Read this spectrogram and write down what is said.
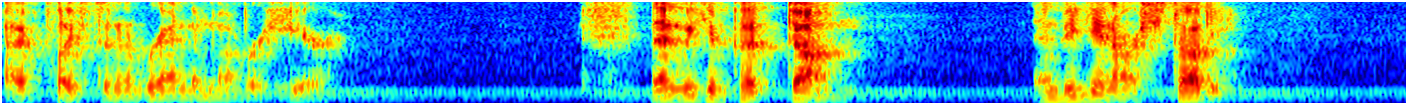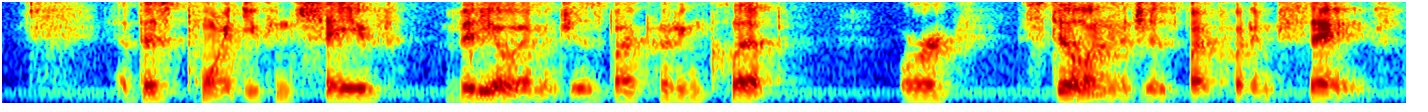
I have placed in a random number here. Then we can put done and begin our study. At this point, you can save video images by putting clip or still images by putting Save.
